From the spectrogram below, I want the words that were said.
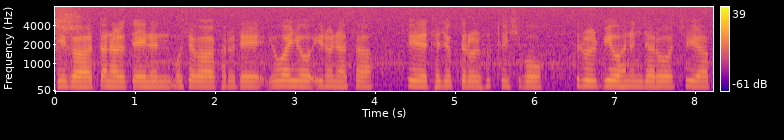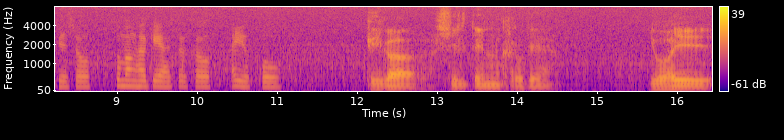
그가 떠날 때에는 모세가 가로되 여호와여 일어나사 주의 대적들을 흩으시고 주를 미워하는 자로 주의 앞에서 도망하게 하소서 하였고 그가 쉴 때는 가로되 여호와의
